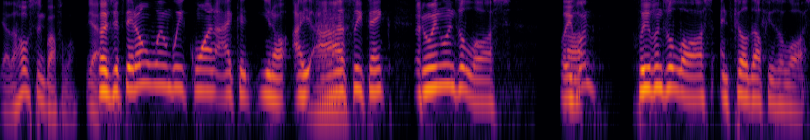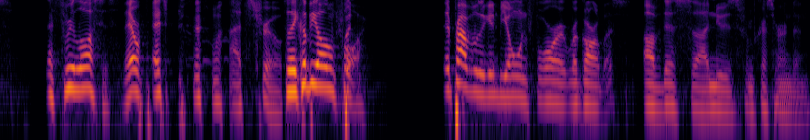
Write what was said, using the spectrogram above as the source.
Yeah, the hosting Buffalo. Yeah, Because if they don't win week one, I could, you know, I honestly think New England's a loss. Cleveland? Uh, Cleveland's a loss, and Philadelphia's a loss. That's three losses. they were. It's well, that's true. So they could be 0 4. They're probably going to be 0 4 regardless of this uh, news from Chris Herndon.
